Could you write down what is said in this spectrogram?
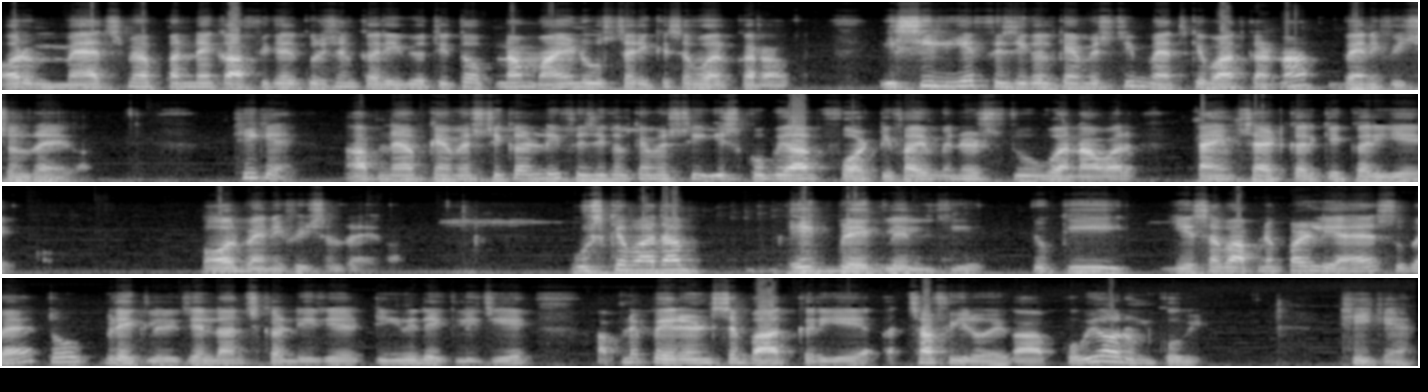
और मैथ्स में अपन ने काफ़ी कैलकुलेशन करी हुई होती है तो अपना माइंड उस तरीके से वर्क कर रहा होता है। इसीलिए फ़िज़िकल केमिस्ट्री मैथ्स के बाद करना बेनिफिशियल रहेगा। ठीक है आपने आप केमिस्ट्री कर ली फ़िज़िकल केमिस्ट्री इसको भी आप 45 minutes to one hour time set करके करिए, और बेनिफिशियल रहेगा। उसके बाद आप एक ब्रेक ले लीजिए, क्योंकि ये सब आपने पढ़ लिया है सुबह तो ब्रेक ले लीजिए लंच कर लीजिए टीवी देख लीजिए, अपने पेरेंट्स से बात करिए अच्छा फील होएगा आपको भी और उनको भी। ठीक है,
